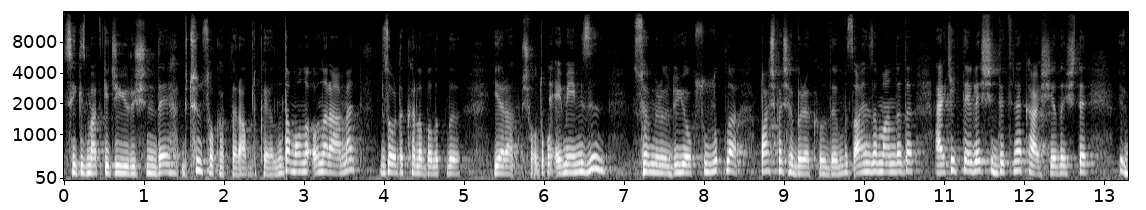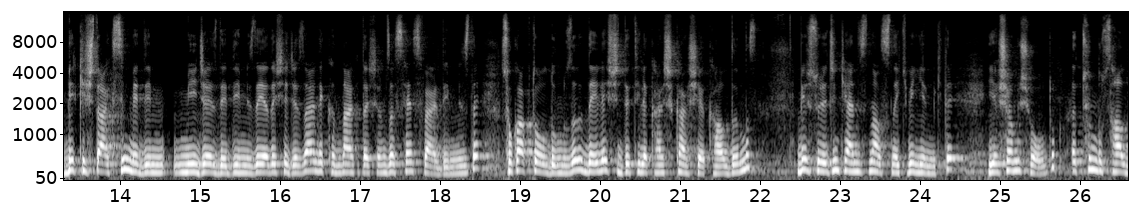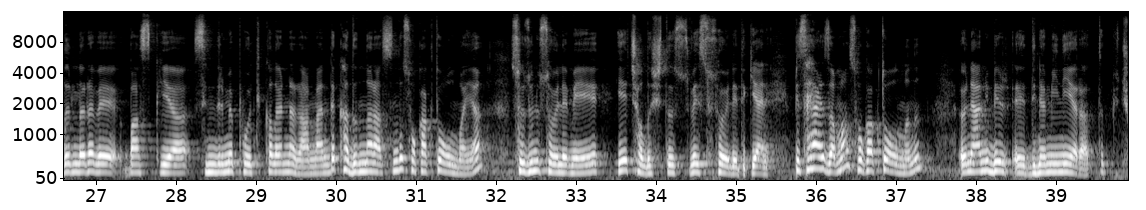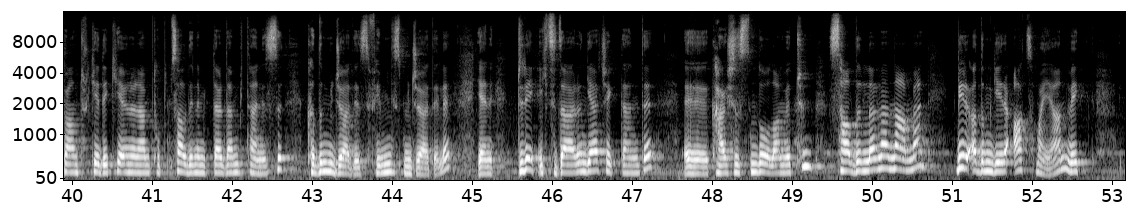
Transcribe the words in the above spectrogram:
8 Mart gece yürüyüşünde bütün sokaklar ablukaya alındı ama ona, ona rağmen biz orada kalabalıklığı yaratmış olduk. Emeğimizin sömürüldüğü, yoksullukla baş başa bırakıldığımız, aynı zamanda da erkek devlet şiddetine karşı ya da işte bir kişi daha eksilmeyeceğiz dediğimizde ya da işte cezaevinde kadın arkadaşlarımıza ses verdiğimizde sokakta olduğumuzda da devlet şiddetiyle karşı karşıya kaldığımız bir sürecin kendisini aslında 2022'de yaşamış olduk. Tüm bu saldırılara ve baskıya, sindirme politikalarına rağmen de kadınlar aslında sokakta olmaya, sözünü söylemeye çalıştı ve söyledik. Yani biz her zaman sokakta olmanın önemli bir e, dinamiğini yarattık. Şu an Türkiye'deki en önemli toplumsal dinamiklerden bir tanesi kadın mücadelesi, feminist mücadele. Yani direkt iktidarın gerçekten de e, karşısında olan ve tüm saldırılarına rağmen bir adım geri atmayan ve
